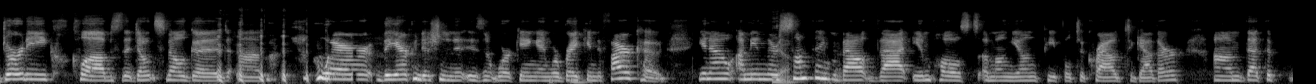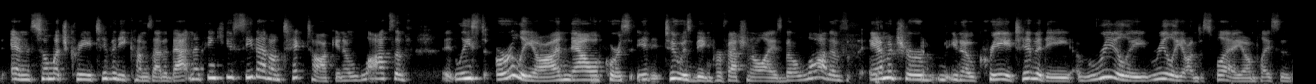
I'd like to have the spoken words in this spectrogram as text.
dirty clubs that don't smell good, um, where the air conditioning isn't working and we're breaking the fire code. You know, I mean, there's yeah. something about that impulse among young people to crowd together um, that the and so much creativity comes out of that. And I think you see that on TikTok. You know, lots of at least early on. Now, of course, it too is being professionalized, but a lot of amateur, you know, creativity really, really on display on places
